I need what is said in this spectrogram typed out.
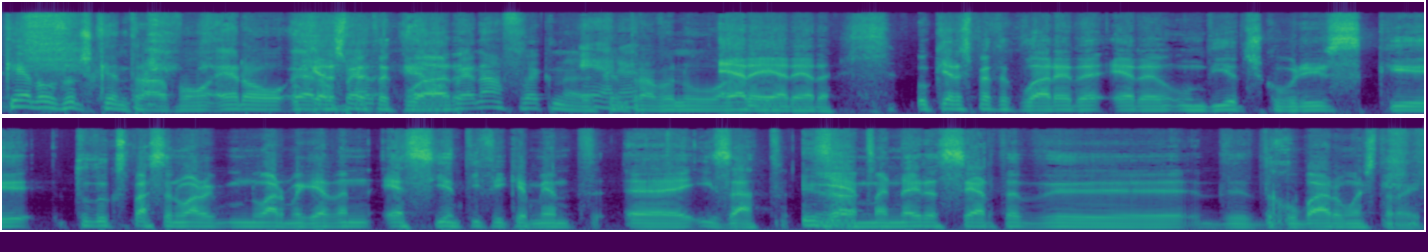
Quem eram os outros que entravam? Era o, que era era o ben, espetacular- era o Ben Affleck, não era? Era. Que entrava no. Era, era, era. O que era espetacular era, era um dia descobrir-se que tudo o que se passa no, Ar- no Armageddon é cientificamente eh, exato. E é a Exato. maneira certa de, de derrubar um asteroide.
